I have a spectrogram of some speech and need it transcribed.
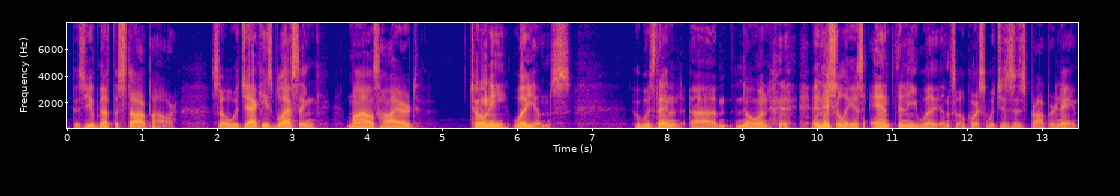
because you've got the star power. So, with Jackie's blessing, Miles hired Tony Williams, who was then um, known initially as Anthony Williams, of course, which is his proper name.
